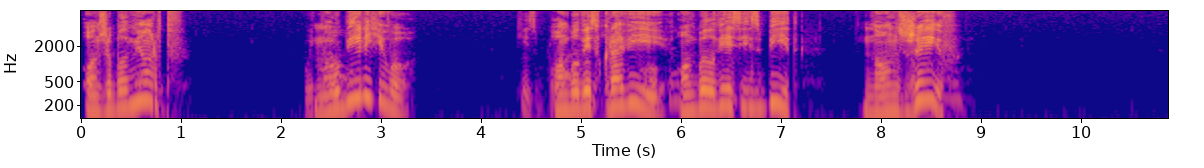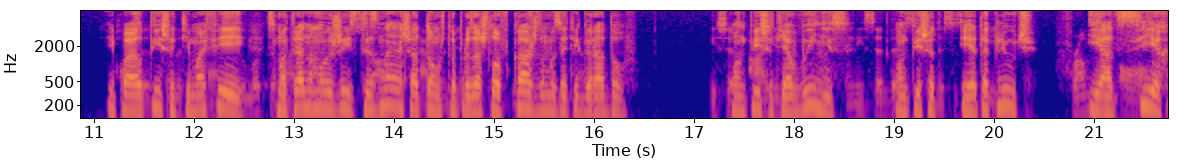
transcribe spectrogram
Он же был мертв. Мы убили его. Он был весь в крови, он был весь избит, но он жив. И Павел пишет, «Тимофей, смотря на мою жизнь, ты знаешь о том, что произошло в каждом из этих городов». Он пишет, «Я вынес». Он пишет, «И это ключ. И от всех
